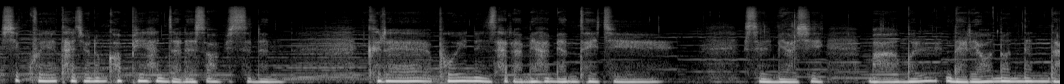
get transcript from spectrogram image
식후에 타주는 커피 한 잔의 서비스는 그래 보이는 사람이 하면 되지. 슬며시 마음을 내려놓는다.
